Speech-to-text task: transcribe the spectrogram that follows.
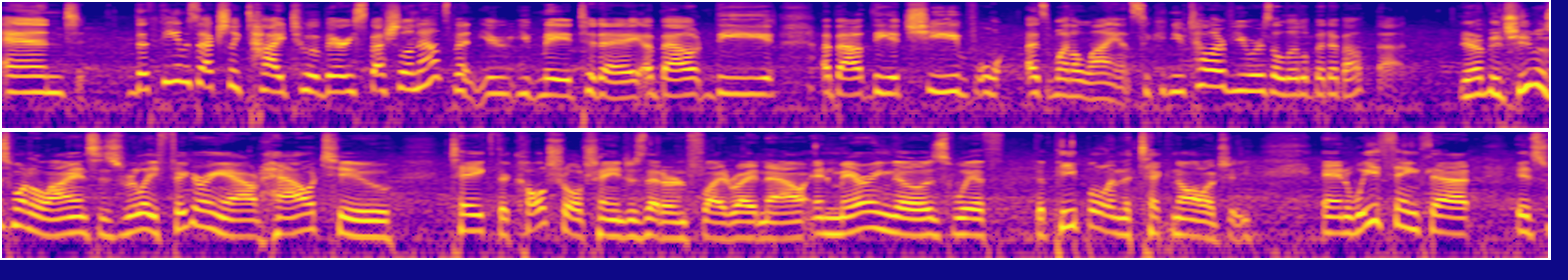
and the theme is actually tied to a very special announcement you, have made today about the, about the Achieve as One Alliance. So can you tell our viewers a little bit about that? Yeah, the Achieve as One Alliance is really figuring out how to take the cultural changes that are in flight right now and marrying those with the people and the technology. And we think that it's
